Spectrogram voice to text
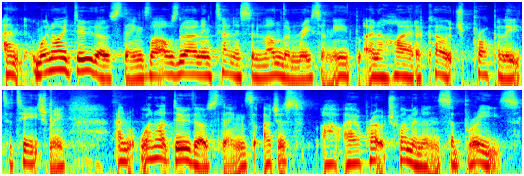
And when I do those things, like I was learning tennis in London recently, and I hired a coach properly to teach me. And when I do those things, I just I approach women, and it's a breeze.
